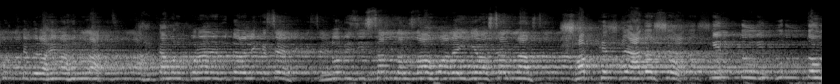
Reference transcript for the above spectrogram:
কুরতুবী রহিমাহুল্লাহ আহকামুল কোরআনের ভিতরে লিখেছেন, নবীজি সাল্লাল্লাহু আলাইহি ওয়াসাল্লাম সব ক্ষেত্রে আদর্শ, কিন্তু উত্তম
